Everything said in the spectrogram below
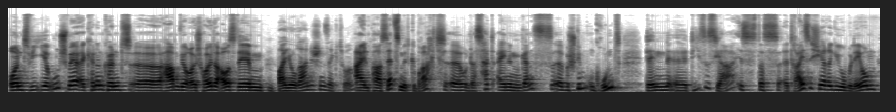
Und wie ihr unschwer erkennen könnt, äh, haben wir euch heute aus dem bajoranischen Sektor ein paar Sets mitgebracht. Äh, und das hat einen ganz äh, bestimmten Grund, denn äh, dieses Jahr ist das 30-jährige Jubiläum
